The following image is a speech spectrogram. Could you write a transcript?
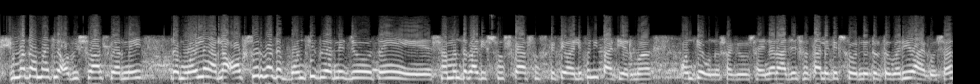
क्षमतामाथि अविश्वास गर्ने र महिलाहरूलाई अवसरबाट वञ्चित गर्ने जो चाहिँ सामन्तवादी संस्कार संस्कृति अहिले पनि पार्टीहरूमा अन्त्य हुन सकेको छैन। राज्य सत्ताले त्यसको नेतृत्व गरिरहेको छ।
